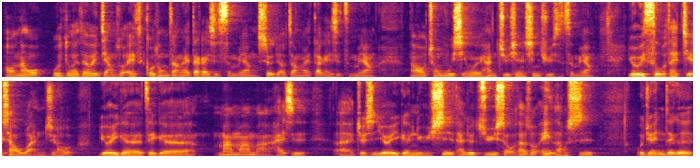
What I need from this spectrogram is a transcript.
好，那我我都在会讲说，哎，沟通障碍大概是什么样？社交障碍大概是怎么样？然后重复行为和局限兴趣是怎么样？有一次我在介绍完之后，有一个这个妈妈嘛，还是呃，就是有一个女士，她就举手，她说，哎，老师，我觉得你这个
